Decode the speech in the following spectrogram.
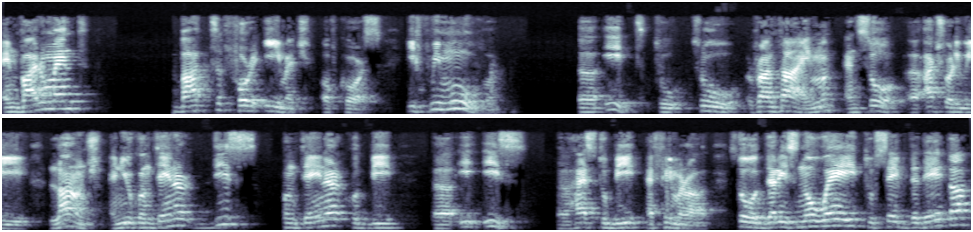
environment, but for image, of course. If we move uh, it to through runtime, and so uh, actually we launch a new container, this container could be uh, is uh, has to be ephemeral. So there is no way to save the data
